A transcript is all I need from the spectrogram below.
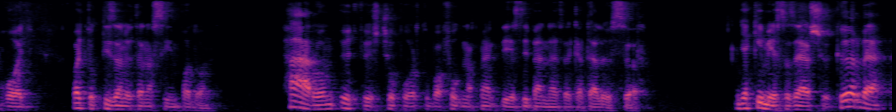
hogy vagytok 15-en a színpadon. Három ötfős csoportba fognak megnézni benneteket először. Ugye kimész az első körbe,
